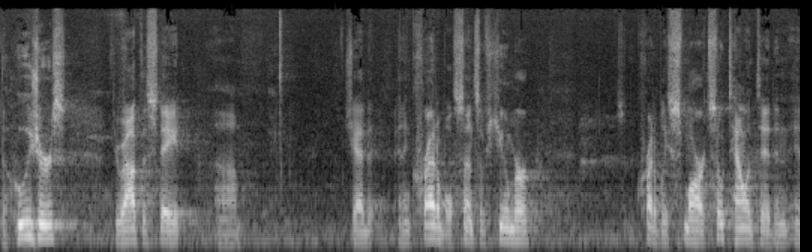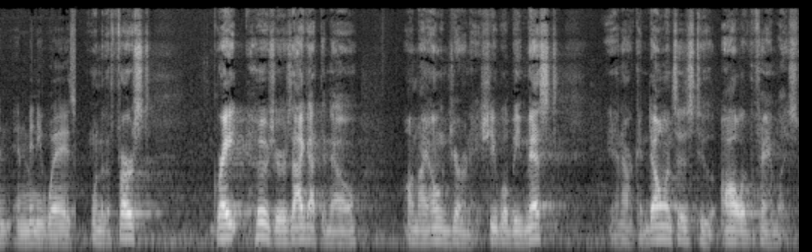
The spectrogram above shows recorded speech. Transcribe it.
the Hoosiers throughout the state. Um, she had an incredible sense of humor, was incredibly smart, so talented in, in, in many ways. One of the first great Hoosiers I got to know on my own journey. She will be missed, and our condolences to all of the families.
